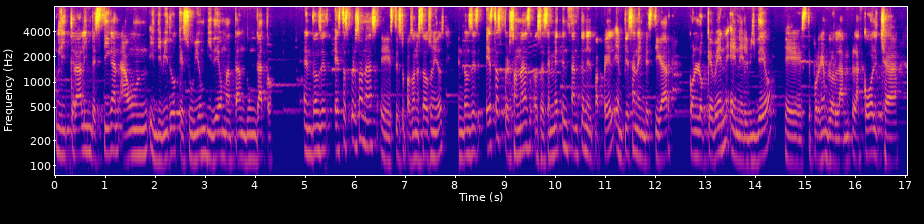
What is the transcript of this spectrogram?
literal investigan a un individuo que subió un video matando un gato. Entonces, estas personas, este, esto pasó en Estados Unidos, entonces estas personas, o sea, se meten tanto en el papel, empiezan a investigar con lo que ven en el video, este, por ejemplo, la, colcha,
